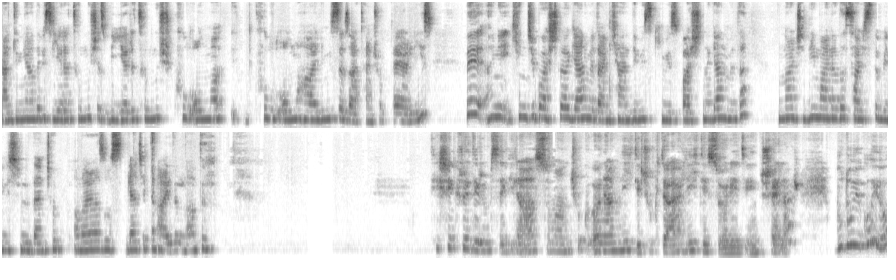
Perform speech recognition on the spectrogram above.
Yani dünyada biz yaratılmışız, bir yaratılmış kul olma kul olma halimizle zaten çok değerliyiz. Ve hani ikinci başlığa gelmeden kendimiz kimiz başına gelmeden bunlar ciddi manada sarstı beni şimdiden. Çok Allah razı olsun. Gerçekten aydınlandım. Teşekkür ederim sevgili Asuman. Çok önemliydi, çok değerliydi söylediğin şeyler. Bu duyguyu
